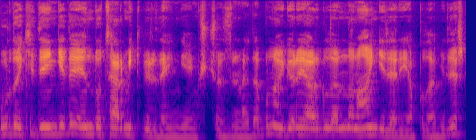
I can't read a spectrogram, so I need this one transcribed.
Buradaki dengede endotermik bir dengeymiş çözünmede. Buna göre yargılarından hangileri yapılabilir?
